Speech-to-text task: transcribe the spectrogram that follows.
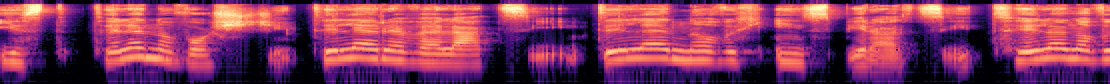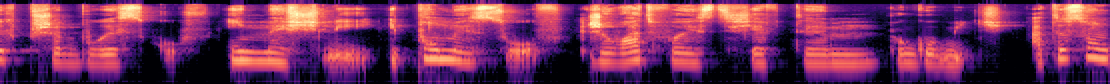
jest tyle nowości, tyle rewelacji, tyle nowych inspiracji, tyle nowych przebłysków i myśli, i pomysłów, że łatwo jest się w tym pogubić. A to są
